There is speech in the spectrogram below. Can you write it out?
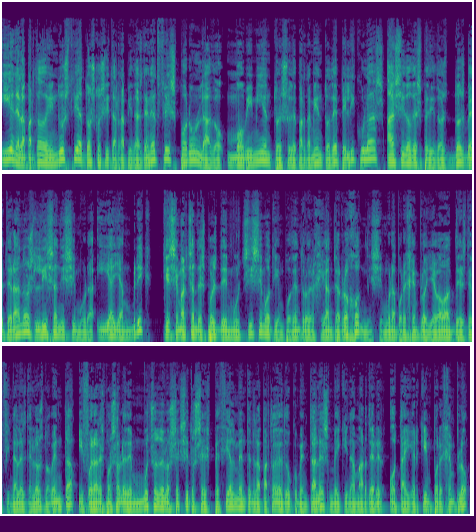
Y en el apartado de industria, dos cositas rápidas de Netflix. Por un lado, movimiento en su departamento de películas. Han sido despedidos dos veteranos, Lisa Nishimura y Ian Brick, que se marchan después de muchísimo tiempo dentro del gigante rojo. Nishimura, por ejemplo, llevaba desde finales de los 90 y fue la responsable de muchos de los éxitos, especialmente en el apartado de documentales, Making a Murderer o Tiger King, por ejemplo.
